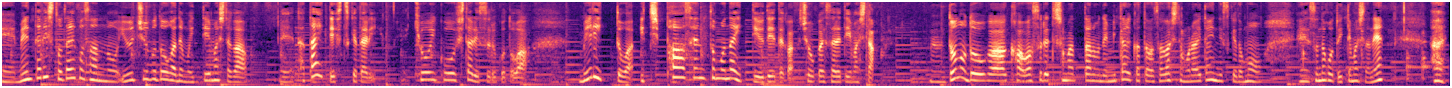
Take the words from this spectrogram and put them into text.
えー、メンタリスト DAIGO さんの YouTube 動画でも言っていましたが、えー、叩いてしつけたり教育をしたりすることはメリットは1%もないっていうデータが紹介されていました、うん、どの動画か忘れてしまったので見たい方は探してもらいたいんですけども、えー、そんなこと言ってましたね。はい。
